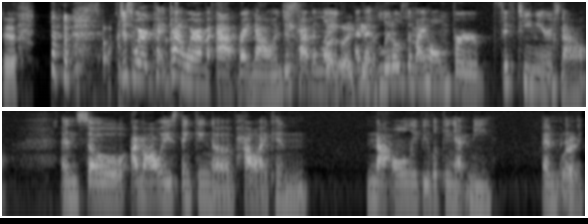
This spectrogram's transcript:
Yeah. just where kind of where I'm at right now and just having like, like, I've yeah. had littles in my home for 15 years now. And so I'm always thinking of how I can not only be looking at me and, and like,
